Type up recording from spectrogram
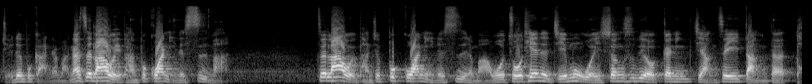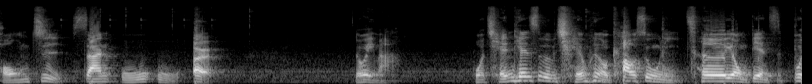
绝对不敢的嘛。那这拉尾盘不关你的事嘛？这拉尾盘就不关你的事了嘛？我昨天的节目尾声是不是有跟你讲这一档的同志三五五二？对嘛？我前天是不是 前面有告诉你，车用电子不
